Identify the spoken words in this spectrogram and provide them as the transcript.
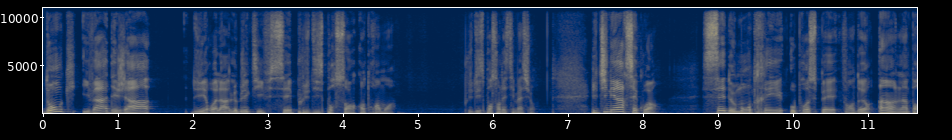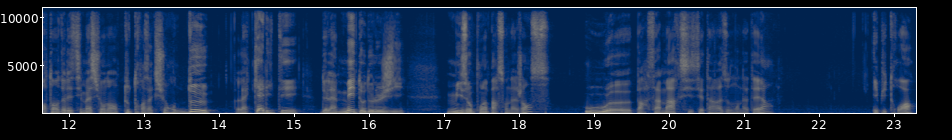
Donc, il va déjà dire, voilà, l'objectif, c'est plus 10% en 3 mois. Plus 10% d'estimation. L'itinéraire, c'est quoi? C'est de montrer aux prospects vendeurs, un, l'importance de l'estimation dans toute transaction, deux, la qualité de la méthodologie mise au point par son agence, ou euh, par sa marque si c'est un réseau de mandataires. Et puis trois,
